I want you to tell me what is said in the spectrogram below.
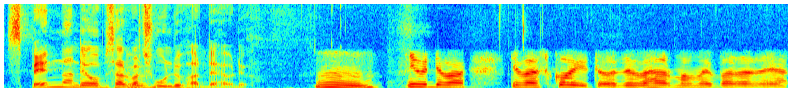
Spännande observation du hade, hör du. Mm. Jo, det var, det var skojigt och det var härmade mig bara när jag,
